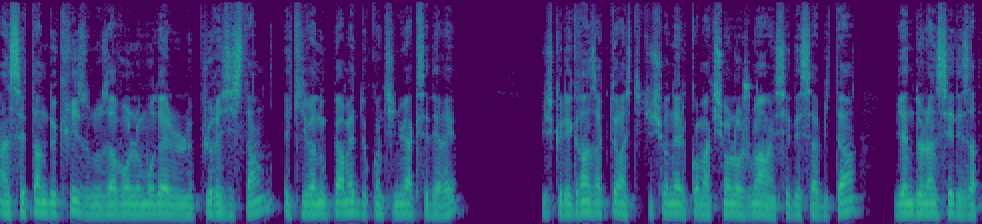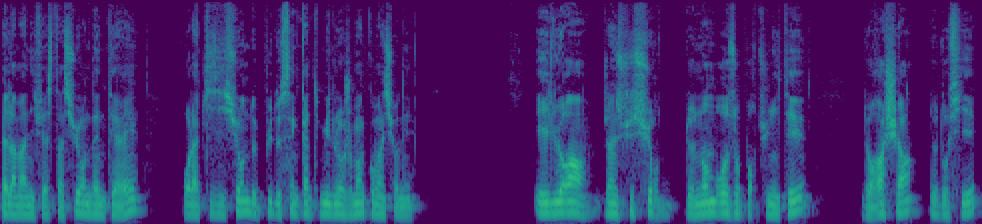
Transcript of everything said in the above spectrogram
En ces temps de crise, nous avons le modèle le plus résistant et qui va nous permettre de continuer à accélérer, puisque les grands acteurs institutionnels comme Action Logement et CDC Habitat viennent de lancer des appels à manifestation d'intérêt pour l'acquisition de plus de 50 000 logements conventionnés. Et il y aura, j'en suis sûr, de nombreuses opportunités de rachat de dossiers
